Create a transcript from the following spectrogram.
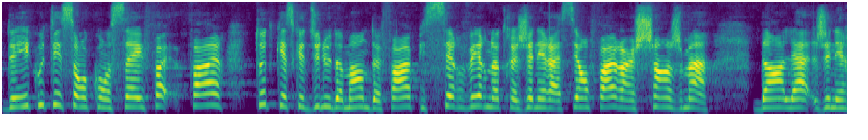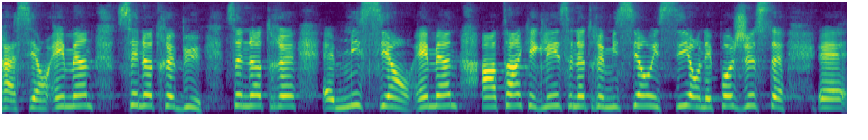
d'écouter son conseil, faire tout ce que Dieu nous demande de faire, puis servir notre génération, faire un changement dans la génération. Amen. C'est notre but, c'est notre euh, mission. Amen. En tant qu'Église, c'est notre mission ici. On n'est pas juste, euh,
